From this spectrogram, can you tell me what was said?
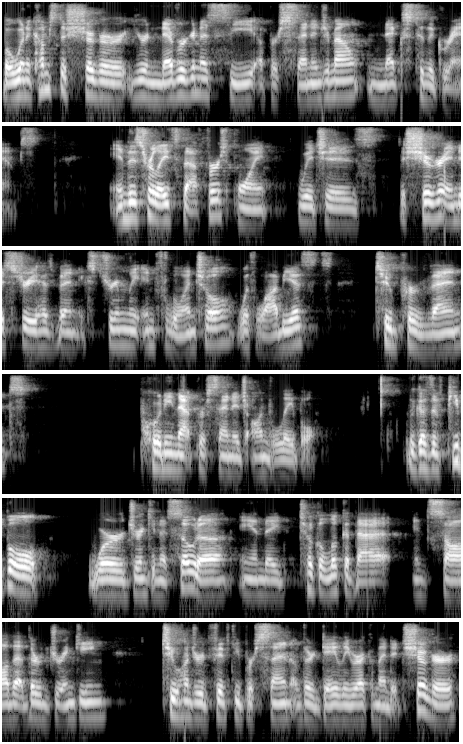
But when it comes to sugar, you're never going to see a percentage amount next to the grams. And this relates to that first point, which is the sugar industry has been extremely influential with lobbyists to prevent putting that percentage on the label. Because if people were drinking a soda and they took a look at that and saw that they're drinking 250% of their daily recommended sugar,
